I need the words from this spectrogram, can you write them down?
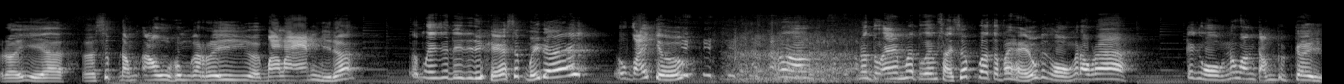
rồi cái gì uh, súp đông âu hungary rồi ba lan gì đó. Mấy đi đi, đi khẽ súp mỹ đế. Không phải trưởng đúng không? Nên tụi em á tụi em xài súp á tụi phải hiểu cái nguồn ở đâu ra. Cái nguồn nó quan trọng cực kỳ.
